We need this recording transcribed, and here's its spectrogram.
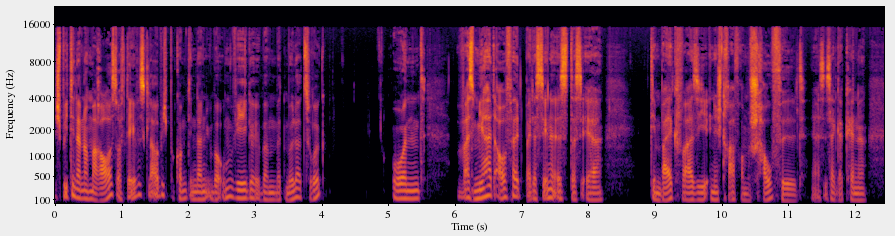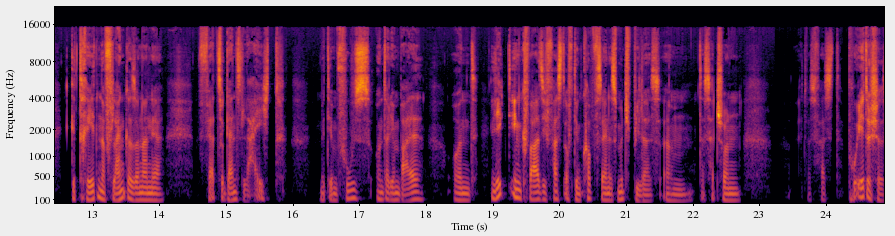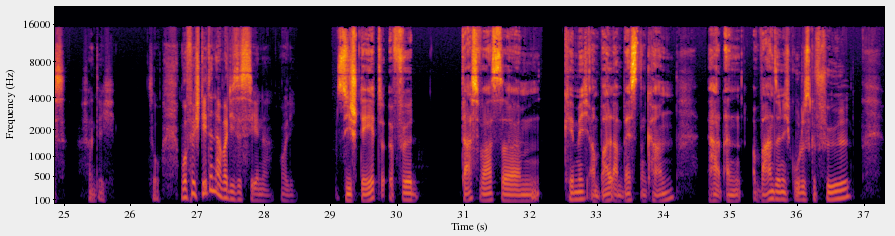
Spielt ihn dann nochmal raus auf Davis, glaube ich, bekommt ihn dann über Umwege, über mit Müller zurück. Und was mir halt auffällt bei der Szene ist, dass er den Ball quasi in den Strafraum schaufelt. Ja, es ist ja gar keine getretene Flanke, sondern er fährt so ganz leicht mit dem Fuß unter dem Ball und legt ihn quasi fast auf den Kopf seines Mitspielers. Ähm, das hat schon etwas fast Poetisches, fand ich. So. Wofür steht denn aber diese Szene, Olli? Sie steht für das, was ähm, Kimmich am Ball am besten kann, Er hat ein wahnsinnig gutes Gefühl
